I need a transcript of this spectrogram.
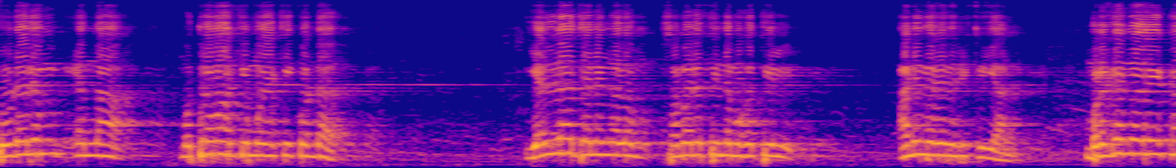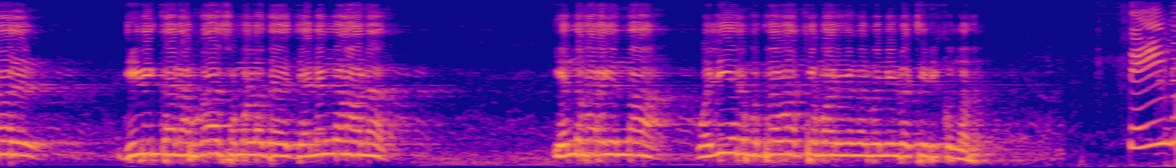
തുടരും എന്ന മുദ്രാവാക്യം മുഴക്കിക്കൊണ്ട് എല്ലാ ജനങ്ങളും സമരത്തിന്റെ മുഖത്തിൽ അണിനിരന്നിരിക്കുകയാണ്. മൃഗങ്ങളെക്കാൾ ജീവിക്കാൻ അവകാശമുള്ളത് ജനങ്ങളാണ് എന്ന് പറയുന്ന വലിയൊരു മുദ്രാവാക്യമാണ് ഞങ്ങൾ മുന്നിൽ വച്ചിരിക്കുന്നത്. തേയില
